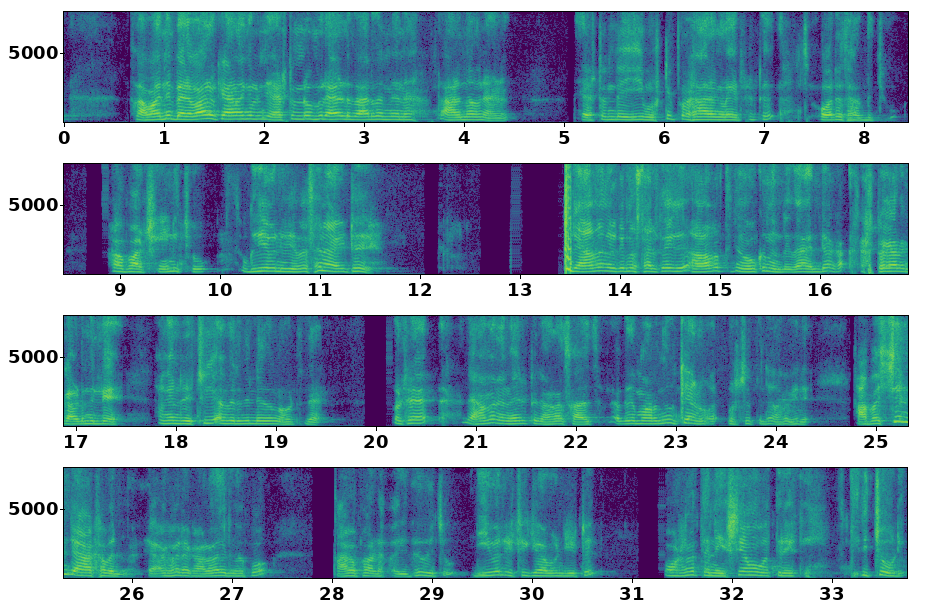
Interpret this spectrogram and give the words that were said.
സാമാന്യം ബലവാനൊക്കെ ആണെങ്കിലും ജ്യേഷ്ഠന്റെ മുമ്പിൽ അയാൾ താരതമ്യേന താഴ്ന്നവനാണ്. ജ്യേഷ്ഠന്റെ ഈ മുഷ്ടിപ്രഹാരങ്ങളെ ഇട്ടിട്ട് ചോര ഛർദ്ദിച്ചു അപ്പോൾ ക്ഷീണിച്ചു. സുഗ്രീവന് വിവസനായിട്ട് രാമൻ നിൽക്കുന്ന സ്ഥലത്തേക്ക് ആവർത്തിച്ച് നോക്കുന്നുണ്ട്. ഇതാ എന്റെ കഷ്ടകാലം കാണുന്നില്ലേ? അങ്ങനെ രക്ഷിക്കാൻ വരുന്നില്ല എന്നുള്ള പക്ഷേ രാമനെ നേരിട്ട് കാണാൻ സാധിച്ചില്ല അദ്ദേഹം മറന്നു നിൽക്കുകയാണ് വൃക്ഷത്തിന്റെ അറിവിൽ അവശ്യൻ രാഘവൻ രാഘവനെ കാണാതിരുന്നപ്പോൾ ആകപ്പാടെ പരിഭവിച്ചു. ജീവൻ രക്ഷിക്കാൻ വേണ്ടിയിട്ട് ഉടനെ തന്നെ ഇഷ്ടമുഖത്തിലേക്ക് തിരിച്ചോടി.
